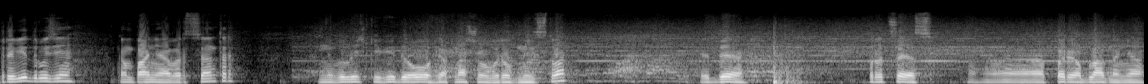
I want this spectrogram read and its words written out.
привіт, друзі! Компанія Аверцентр. Невеличкий відеоогляд нашого виробництва. Іде процес е, переобладнання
